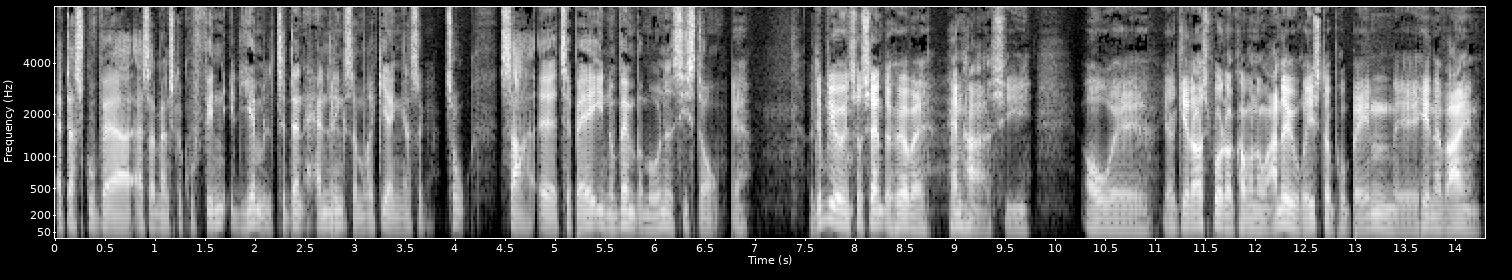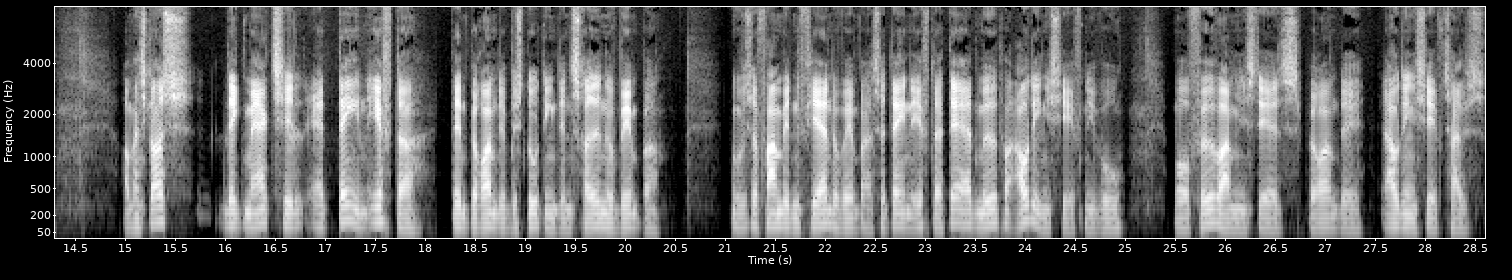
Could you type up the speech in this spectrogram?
at der skulle være, altså man skal kunne finde et hjemmel til den handling, ja. som regeringen altså tog sig øh, tilbage i november måned sidste år. Ja, og det bliver jo interessant at høre, hvad han har at sige. Og øh, jeg gætter også på, at der kommer nogle andre jurister på banen øh, hen ad vejen. Og man skal også lægge mærke til, at dagen efter den berømte beslutning den 3. november, nu er vi så fremme ved den 4. november, altså dagen efter, der er et møde på afdelingschefniveau, hvor Fødevareministeriets berømte afdelingschef Thijs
